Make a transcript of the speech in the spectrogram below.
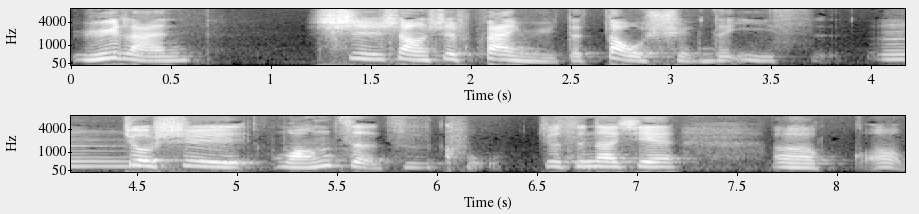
盂兰事实上是梵语的倒悬的意思，嗯，就是亡者之苦，就是那些呃呃。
